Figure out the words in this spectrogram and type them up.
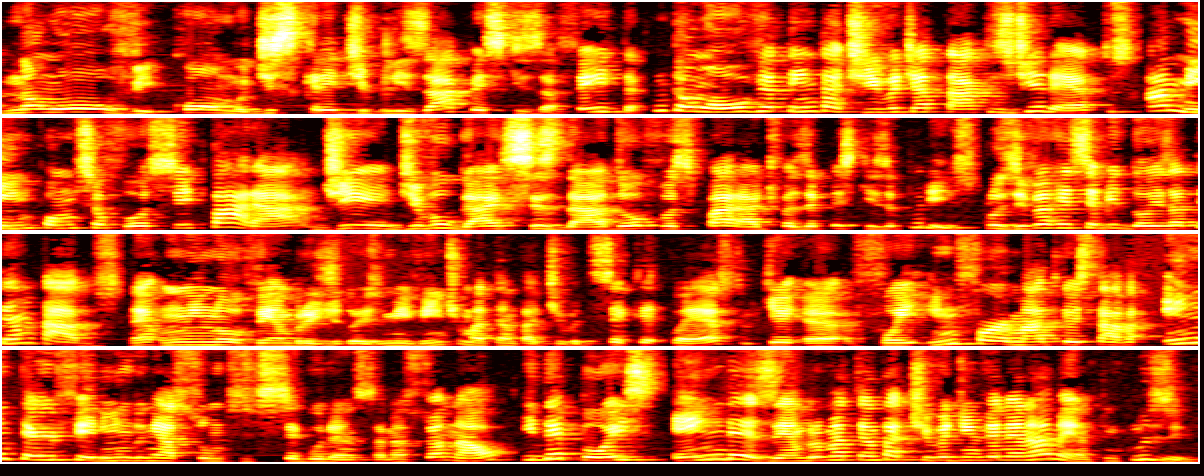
não houve como descredibilizar a pesquisa feita, então houve a tentativa de ataques diretos a mim, como se eu fosse parar de divulgar esses dados ou fosse parar de fazer pesquisa por isso. Inclusive, eu recebi dois atentados, né? Um em novembro de 2020, uma tentativa de sequestro, que uh, foi informado que eu estava interferindo em assuntos de segurança nacional, e depois, em dezembro, uma tentativa de envenenamento, inclusive.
